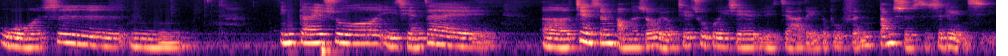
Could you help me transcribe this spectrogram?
我是嗯，应该说以前在。呃，健身房的时候有接触过一些瑜伽的一个部分，当时只是练习。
